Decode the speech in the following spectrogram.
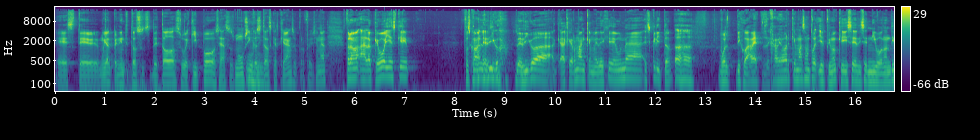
Este, muy al pendiente de todo su, de todo su equipo, o sea, sus músicos y todos que escriban, súper profesional. Pero a lo que voy es que, pues cuando le digo, le digo a, a Germán que me deje una escrito, Ajá. dijo, a ver, pues déjame ver qué más pu-". Y el primero que dice, dice, ni bondad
